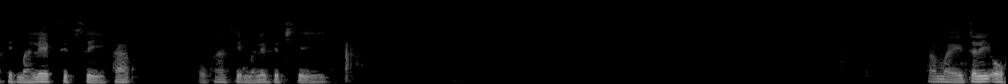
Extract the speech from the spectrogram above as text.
50หมายเลข14ครับอก50หมายเลข14ผ้าไหมอิตาลีอก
